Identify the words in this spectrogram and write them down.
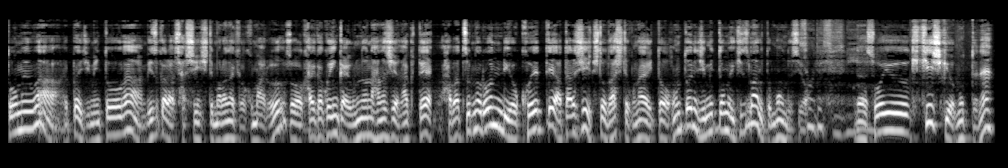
当面は、やっぱり自民党が自ら刷新してもらわなきゃ困る。そう、改革委員会云々の話じゃなくて、派閥の論理を超えて新しい人を出してこないと、本当に自民党も行き詰まると思うんですよ。そうですよね。だからそういう危機意識を持ってね、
